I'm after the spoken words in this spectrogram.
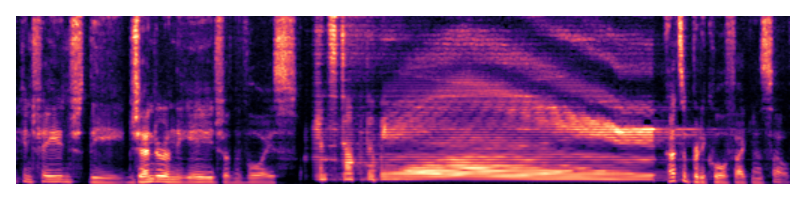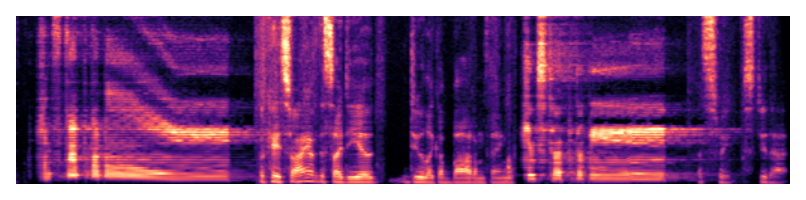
You can change the gender and the age of the voice. Stop the beat. That's a pretty cool effect in itself. Stop the beat. Okay, so I have this idea, do like a bottom thing. Stop the beat. That's sweet. Let's do that.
